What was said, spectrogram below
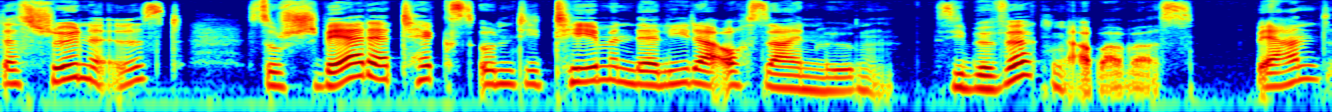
Das Schöne ist, so schwer der Text und die Themen der Lieder auch sein mögen, sie bewirken aber was. Bernd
